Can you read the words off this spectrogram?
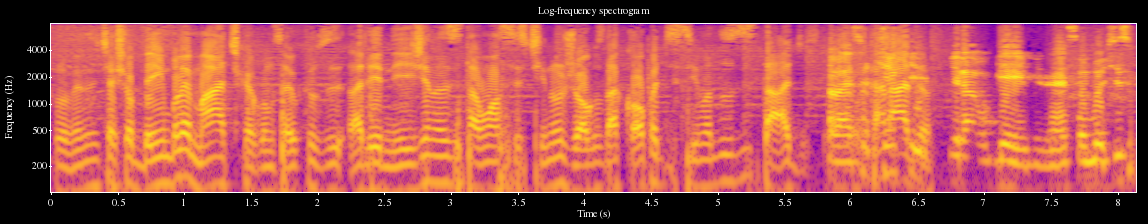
pelo menos a gente achou bem emblemática quando saiu que os alienígenas estavam assistindo os jogos da Copa de cima dos estádios. Essa tinha que virar o game, né? Essa notícia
